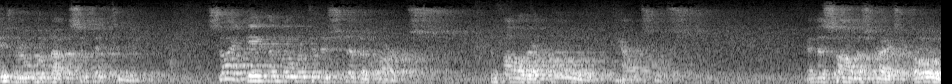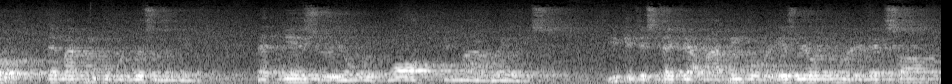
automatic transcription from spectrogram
Israel would not submit to me. So I gave them over to their stubborn hearts to follow their own counsels. And the psalmist writes, Oh, that my people would listen to me that Israel would walk in my ways. You could just take out my people or Israel anywhere in that song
